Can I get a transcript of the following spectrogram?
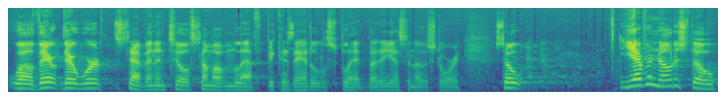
well, there, there were seven until some of them left because they had a little split, but yes, another story. So, you ever notice, though,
